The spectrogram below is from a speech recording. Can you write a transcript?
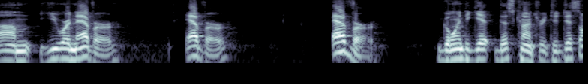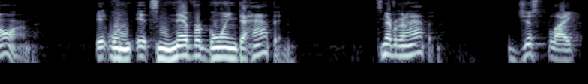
um, you are never, ever, ever going to get this country to disarm. It will. It's never going to happen. It's never going to happen. Just like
